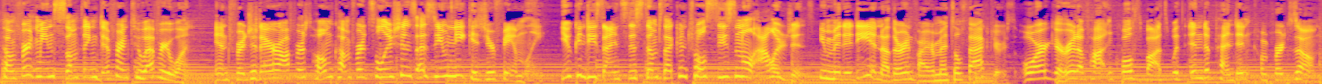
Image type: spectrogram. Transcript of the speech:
Comfort means something different to everyone, and Frigidaire offers home comfort solutions as unique as your family. You can design systems that control seasonal allergens, humidity, and other environmental factors, or get rid of hot and cold spots with independent comfort zones.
